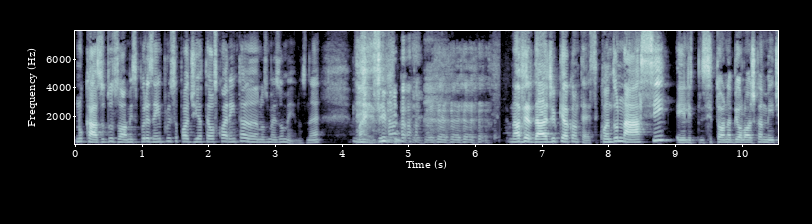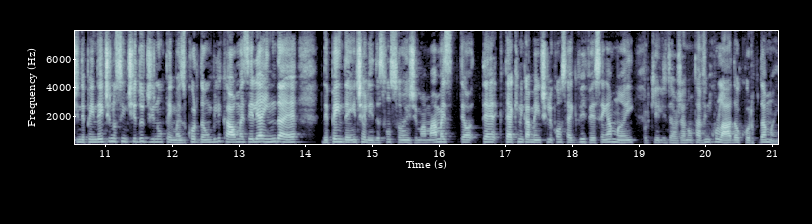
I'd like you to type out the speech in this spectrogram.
No caso dos homens, por exemplo, isso pode ir até os 40 anos, mais ou menos, né? Mas, enfim. Na verdade, o que acontece? Quando nasce, ele se torna biologicamente independente no sentido de não tem mais o cordão umbilical, mas ele ainda é dependente ali das funções de mamar, mas te te tecnicamente ele consegue viver sem a mãe, porque ele já não está vinculado ao corpo da mãe.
